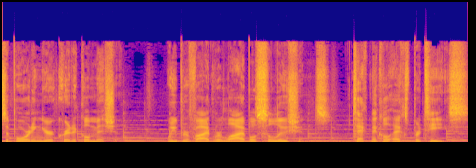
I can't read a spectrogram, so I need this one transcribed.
supporting your critical mission. We provide reliable solutions, technical expertise,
